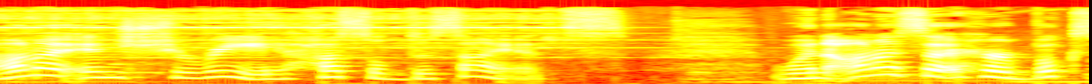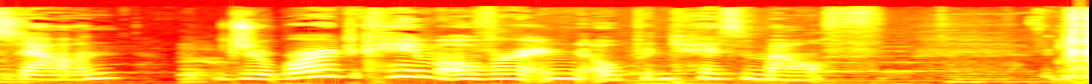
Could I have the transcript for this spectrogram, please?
Anna and Cherie hustled to science. When Anna set her books down, Gerard came over and opened his mouth.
